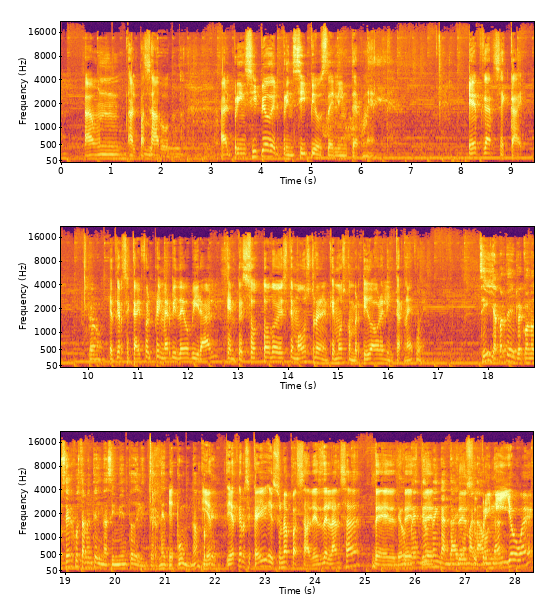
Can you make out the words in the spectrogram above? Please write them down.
a un, al pasado, al principio del principios del internet. Edgar se cae. Claro. Edgar se cae fue el primer video viral que empezó todo este monstruo en el que hemos convertido ahora el internet, güey. Sí, y aparte de reconocer justamente el nacimiento del internet, Y- ¡pum! ¿no? Porque y Edgar se cae es una pasadez de lanza de, De un de de mala su onda. primillo, güey.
